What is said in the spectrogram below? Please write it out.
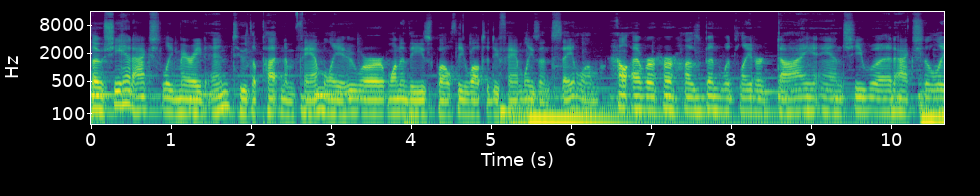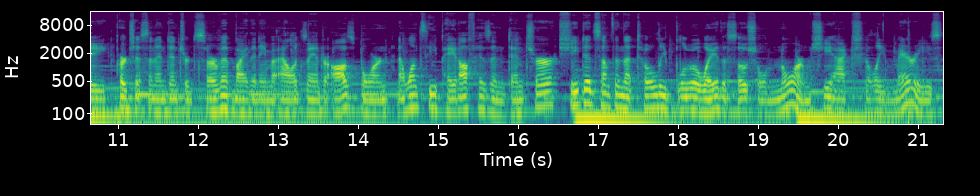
So she had actually married into the Putnam family, who were one of these wealthy, well to do families in Salem. However, her husband would later die and she would actually purchase an indentured servant by the name of Alexander Osborne. Now, once he paid off his indenture, she did something that totally blew away the social norm. She actually marries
